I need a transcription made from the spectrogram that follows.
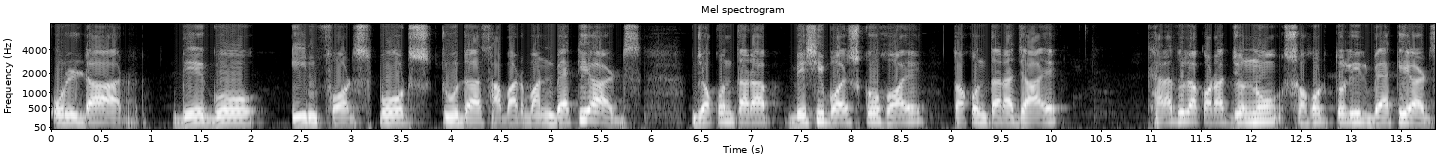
older they go in for sports to the suburban backyards যখন তারা বেশি বয়স্ক হয়, তখন তারা যায় খেলাধুলা করার জন্য শহরতলির ব্যাকইয়ার্ডস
